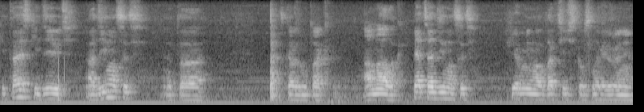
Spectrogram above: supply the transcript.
китайский 9.11. Это, скажем так, аналог 5.11 фирменного тактического снаряжения.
